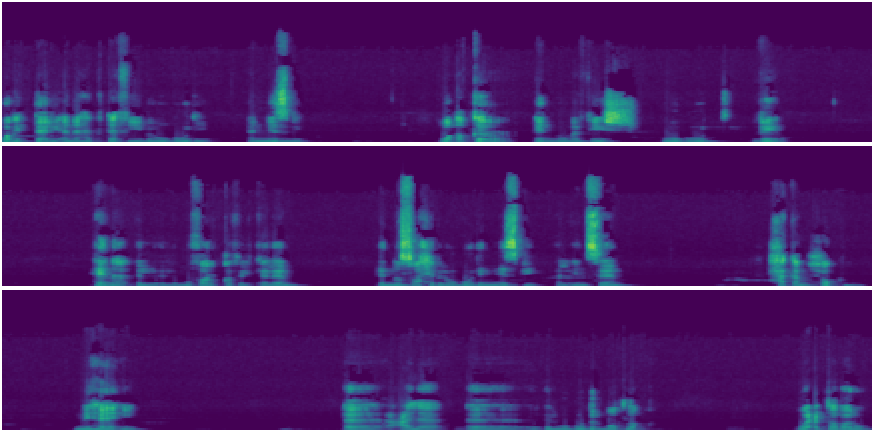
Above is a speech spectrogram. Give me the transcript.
وبالتالي أنا هكتفي بوجودي النسبي وأقر إنه مفيش وجود غيره. هنا المفارقة في الكلام إن صاحب الوجود النسبي الإنسان حكم حكم نهائي آه على آه الوجود المطلق واعتبره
